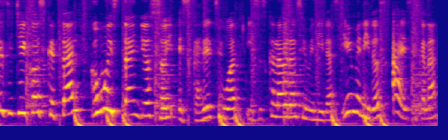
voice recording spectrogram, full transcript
que sí chicos, ¿qué tal? ¿Cómo están? Yo soy Scarlett Siwat y sus calaveras bienvenidas y bienvenidos a este canal.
